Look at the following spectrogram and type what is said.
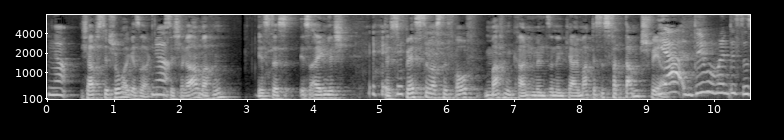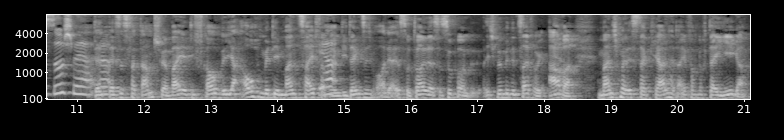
Ja. Ich habe es dir schon mal gesagt, Ja. sich rar machen ist das ist eigentlich das Beste, was eine Frau machen kann, wenn sie einen Kerl mag. Das ist verdammt schwer. Ja, in dem Moment ist es so schwer. Das, ja. das ist verdammt schwer, weil die Frau will ja auch mit dem Mann Zeit verbringen. Ja. Die denkt sich, oh, der ist so toll, der ist so super und ich will mit dem Zeit verbringen. Aber manchmal ist der Kerl halt einfach noch der Jäger.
